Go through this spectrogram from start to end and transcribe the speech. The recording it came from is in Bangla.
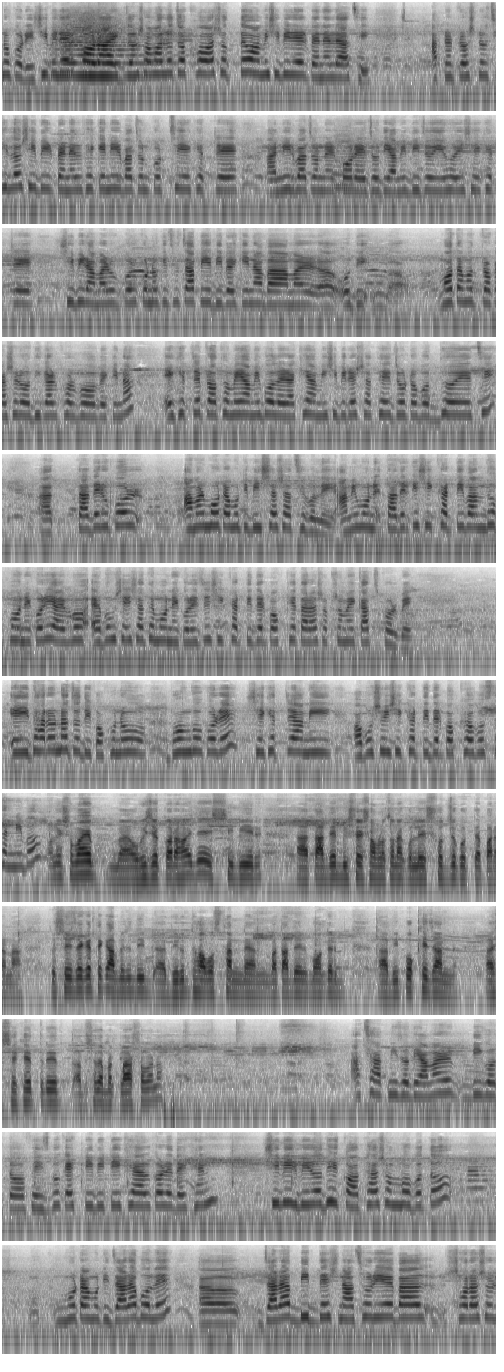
মনে করি। শিবিরের করা একজন সমালোচক হওয়া সত্ত্বেও আমি শিবিরের প্যানেলে আছি। আপনার প্রশ্ন ছিল শিবির প্যানেল থেকে নির্বাচন করছি এক্ষেত্রে নির্বাচনের পরে যদি আমি বিজয়ী হই সেক্ষেত্রে শিবির আমার উপর কোনো কিছু চাপিয়ে দিবে কিনা বা আমার মতামত প্রকাশের অধিকার খর্ব হবে কিনা এক্ষেত্রে প্রথমে আমি বলে রাখি আমি শিবিরের সাথে জোটবদ্ধ হয়েছি। তাদের উপর আমার মোটামুটি বিশ্বাস আছে বলে আমি মনে তাদেরকে শিক্ষার্থী বান্ধব মনে করি এবং এবং সেই সাথে মনে করি যে শিক্ষার্থীদের পক্ষে তারা সবসময় কাজ করবে। এই ধারণা যদি কখনো ভঙ্গ করে সেক্ষেত্রে আমি অবশ্যই শিক্ষার্থীদের পক্ষে অবস্থান নিব। অনেক সময় অভিযোগ করা হয় যে শিবির তাদের বিষয়ে সমালোচনা করলে সহ্য করতে পারে না। তো সেই জায়গা থেকে আপনি যদি বিরুদ্ধে অবস্থান নেন বা তাদের মতের বিপক্ষে যান সেক্ষেত্রে তাদের সাথে আপনার ক্লাস হবে না? আচ্ছা আপনি যদি আমার বিগত ফেসবুক অ্যাক্টিভিটি খেয়াল করে দেখেন শিবির বিরোধী কথা সম্ভবত মোটামুটি যারা বলে যারা বিদ্বেষ না ছড়িয়ে বা সরাসরি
